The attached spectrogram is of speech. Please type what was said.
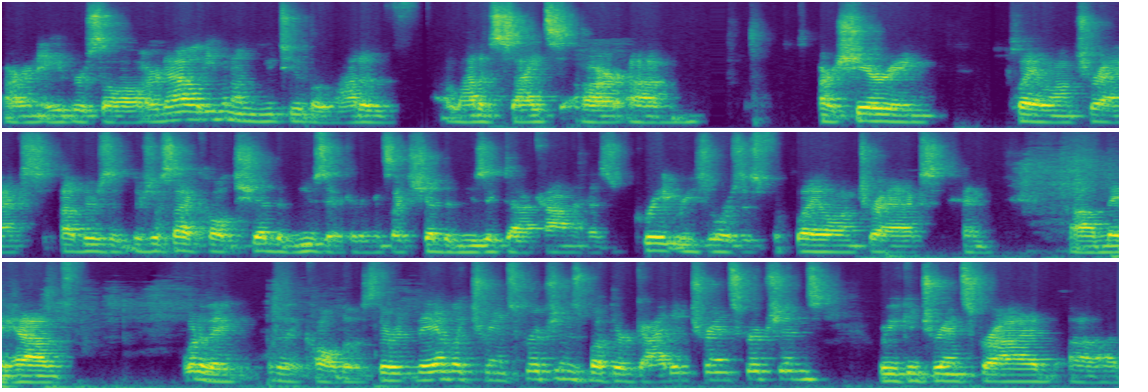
or an Aebersold or now even on YouTube, a lot of a lot of sites are um, are sharing play along tracks. Uh, there's a there's a site called Shed the Music. I think it's like shedthemusic.com that has great resources for play along tracks, and um, they have what do they what do they call those? They they have like transcriptions, but they're guided transcriptions where you can transcribe, uh,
